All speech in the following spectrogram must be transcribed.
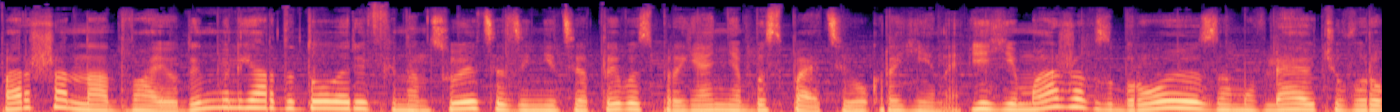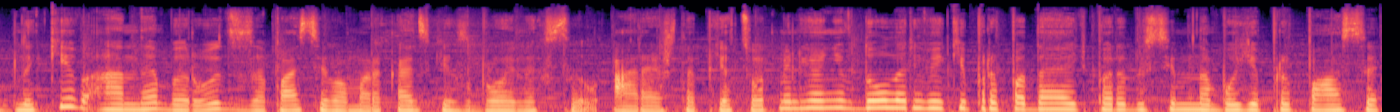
Перша на 2,1 мільярди доларів фінансується з ініціативи сприяння безпеці України. В її межах зброю замовляють у виробників, а не беруть з запасів американських збройних сил. А решта 500 мільйонів доларів, які припадають передусім на боєприпаси,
